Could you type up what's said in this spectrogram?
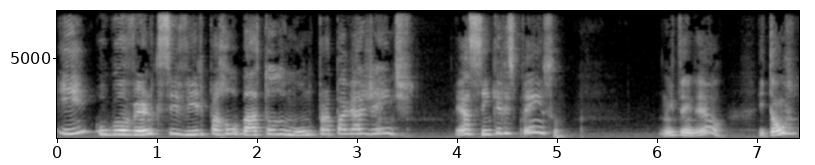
e o governo que se vire para roubar todo mundo para pagar a gente. É assim que eles pensam. Entendeu? Então,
